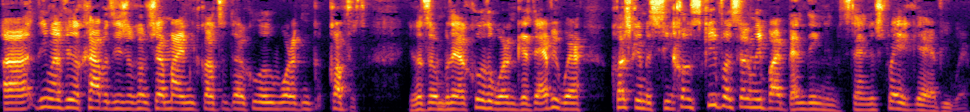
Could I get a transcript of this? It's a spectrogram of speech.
Uh, the Afilu Kapos, Yesh Mokom Shemayim Yikotzu Derkulo, water can Kafos. Because when they're cool, the word can get everywhere. Koshkim is sichos, skifa certainly by bending and standing straight, get everywhere.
